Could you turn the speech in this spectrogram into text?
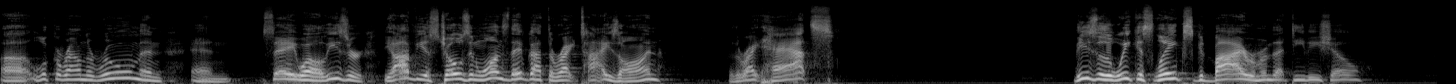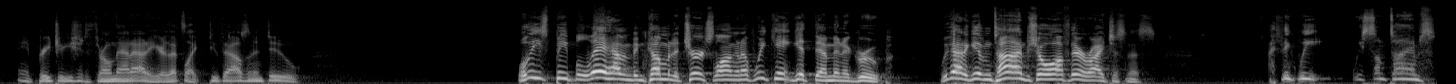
uh, look around the room and, and say, well, these are the obvious chosen ones. They've got the right ties on or the right hats. These are the weakest links. Goodbye. Remember that TV show? Man, preacher, you should have thrown that out of here. That's like 2002. Well, these people, they haven't been coming to church long enough. We can't get them in a group. We got to give them time to show off their righteousness. I think we, we sometimes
